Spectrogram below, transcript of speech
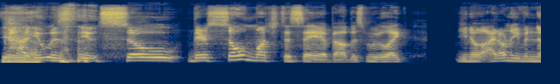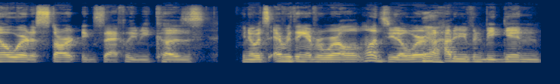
yeah, God, yeah. it was it's so there's so much to say about this movie like you know i don't even know where to start exactly because you know it's everything everywhere all at once you know where yeah. how do you even begin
